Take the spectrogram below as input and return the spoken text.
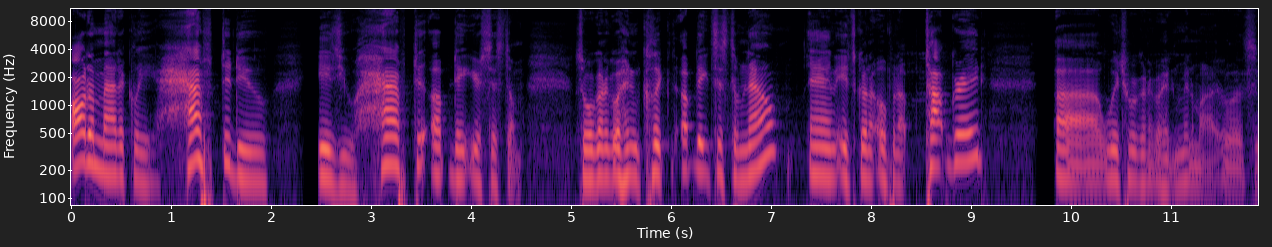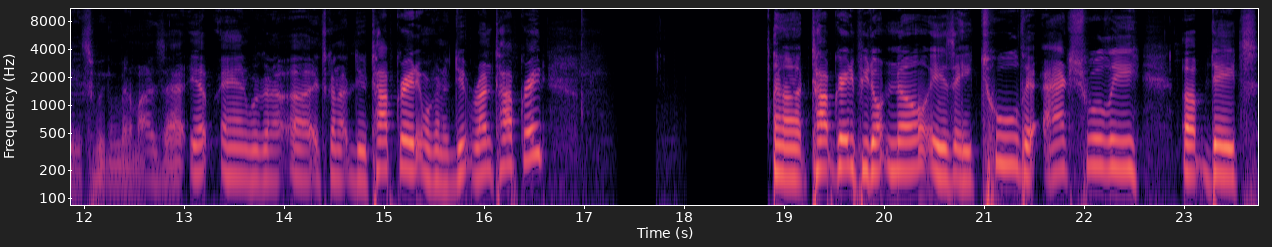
automatically have to do is you have to update your system. So we're going to go ahead and click update system now, and it's going to open up Topgrade, uh, which we're going to go ahead and minimize. Let's see, so we can minimize that. Yep, and we're going to uh, it's going to do Topgrade, and we're going to do run Topgrade. Uh, Topgrade, if you don't know, is a tool that actually updates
